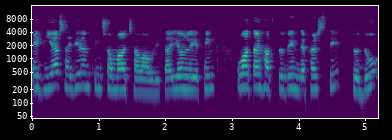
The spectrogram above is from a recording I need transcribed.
eight years. I didn't think so much about it. I only think what I have to do in the first tip to do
